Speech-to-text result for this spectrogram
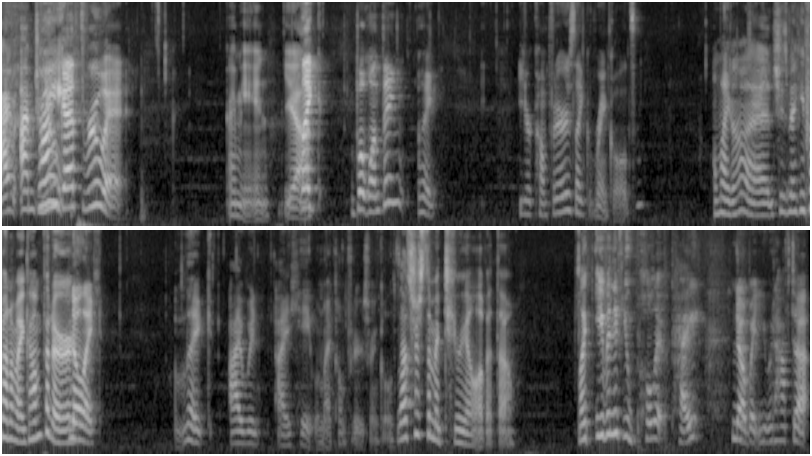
I'm I'm trying. you get through it. I mean, yeah. Like, but one thing, like, your comforter is like wrinkled. oh my god, she's making fun of my comforter. No, like, like I would. I hate when my comforter is wrinkled. that's just the material of it, though. Like, even if you pull it tight, No, but you would have to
